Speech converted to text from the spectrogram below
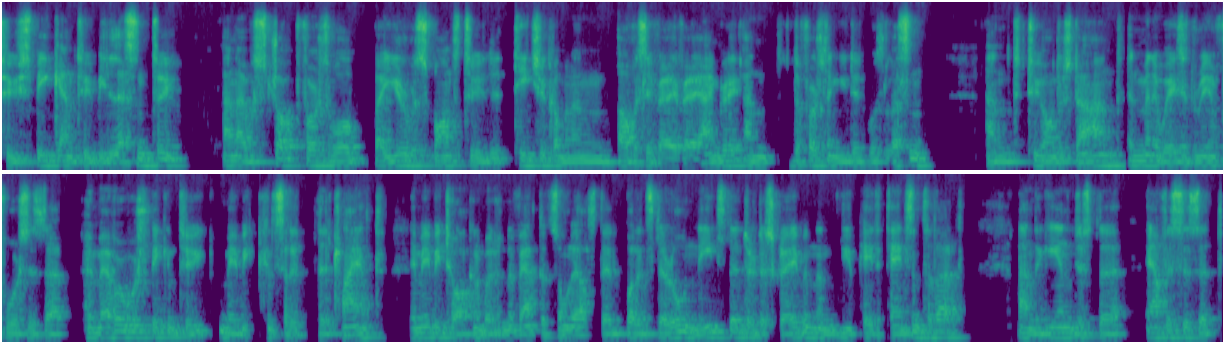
to speak and to be listened to. And I was struck, first of all, by your response to the teacher coming in, obviously very, very angry. And the first thing you did was listen and to understand. In many ways, it reinforces that whomever we're speaking to may be considered the client. They may be talking about an event that someone else did, but it's their own needs that they're describing, and you paid attention to that. And again, just the emphasis that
